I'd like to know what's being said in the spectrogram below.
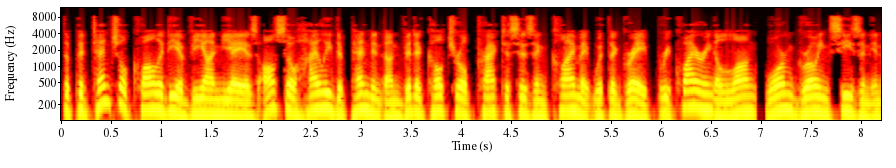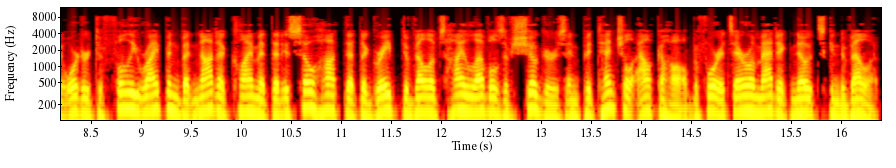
The potential quality of Viognier is also highly dependent on viticultural practices and climate with the grape requiring a long, warm growing season in order to fully ripen but not a climate that is so hot that the grape develops high levels of sugars and potential alcohol before its aromatic notes can develop.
